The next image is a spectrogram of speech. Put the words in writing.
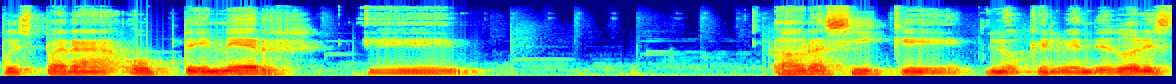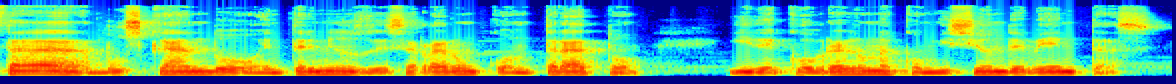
pues para obtener eh, ahora sí que lo que el vendedor está buscando en términos de cerrar un contrato y de cobrar una comisión de ventas,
